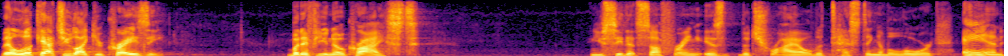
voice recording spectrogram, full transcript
They'll look at you like you're crazy. But if you know Christ, and you see that suffering is the trial, the testing of the Lord. And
